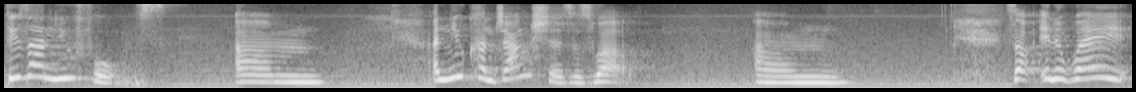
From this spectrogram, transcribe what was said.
These are new forms. Um, and new conjunctures as well. Um, so in a way,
